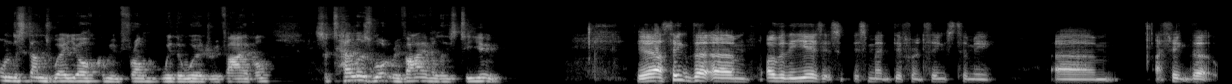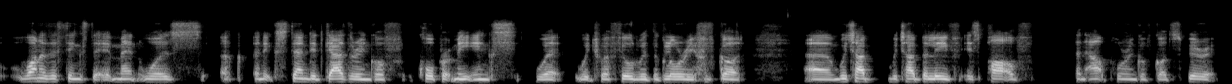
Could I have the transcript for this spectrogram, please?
understands where you're coming from with the word revival. So tell us what revival is to you. Yeah, I think that um, over the years it's it's meant different things to me. Um, I think that one of the things that it meant was a, an extended gathering of corporate meetings where, which were filled with the glory of God, um, which I which I believe is part of an outpouring of God's Spirit.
